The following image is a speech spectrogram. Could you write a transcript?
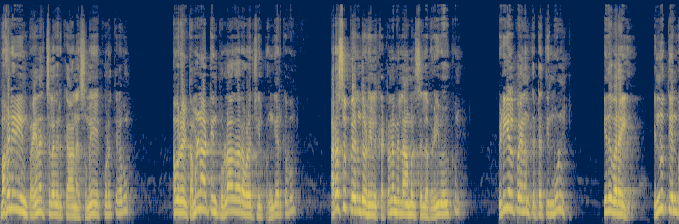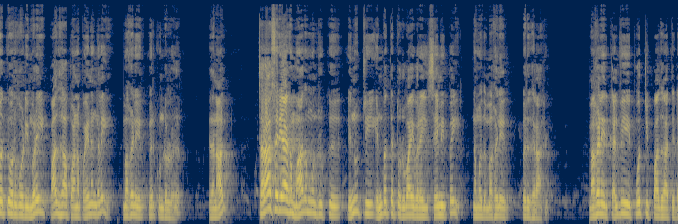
மகளிரின் பயணச் செலவிற்கான சுமையை குறைத்திடவும் அவர்கள் தமிழ்நாட்டின் பொருளாதார வளர்ச்சியில் பங்கேற்கவும் அரசு பேருந்துகளில் கட்டணமில்லாமல் செல்ல வழிவகுக்கும் விடியல் பயணம் திட்டத்தின் மூலம் இதுவரை எண்ணூற்றி எண்பத்தி ஒரு கோடி முறை பாதுகாப்பான பயணங்களை மகளிர் மேற்கொண்டுள்ளனர். இதனால் சராசரியாக மாதம் ஒன்றுக்கு எண்ணூற்றி எண்பத்தெட்டு ரூபாய் வரை சேமிப்பை நமது மகளிர் பெறுகிறார்கள். மகளிர் கல்வியை போற்றி பாதுகாத்திட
